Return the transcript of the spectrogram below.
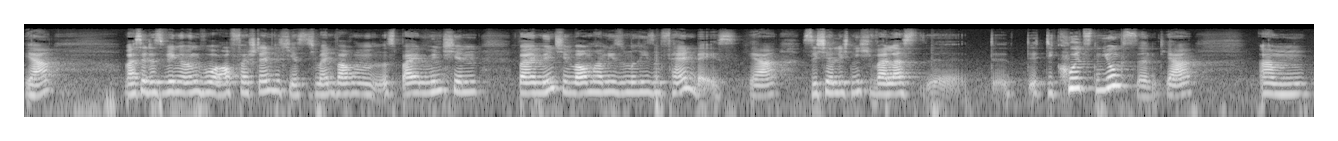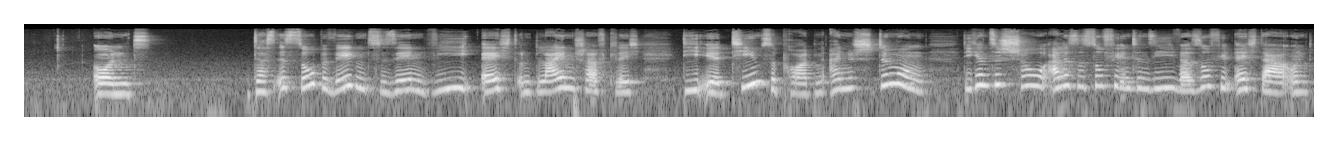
Ja? Was ja deswegen irgendwo auch verständlich ist. Ich meine, warum ist Bayern München bei München, warum haben die so eine riesen Fanbase? Ja, sicherlich nicht, weil das äh, die coolsten Jungs sind, ja. Ähm, und das ist so bewegend zu sehen, wie echt und leidenschaftlich die ihr Team supporten. Eine Stimmung, die ganze Show, alles ist so viel intensiver, so viel echter und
